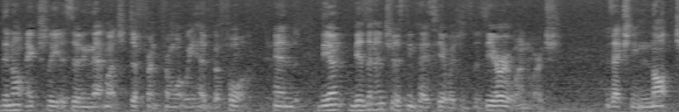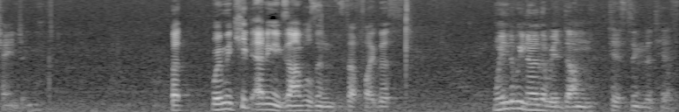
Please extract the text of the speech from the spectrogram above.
they're not actually asserting that much different from what we had before. And the, there's an interesting case here, which is the zero one, which is actually not changing. But when we keep adding examples and stuff like this, when do we know that we're done testing the test?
